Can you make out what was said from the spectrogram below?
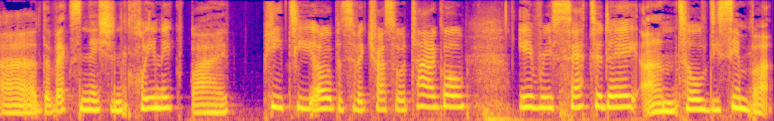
uh, the vaccination clinic by PTO Pacific Trust Otago every Saturday until December.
